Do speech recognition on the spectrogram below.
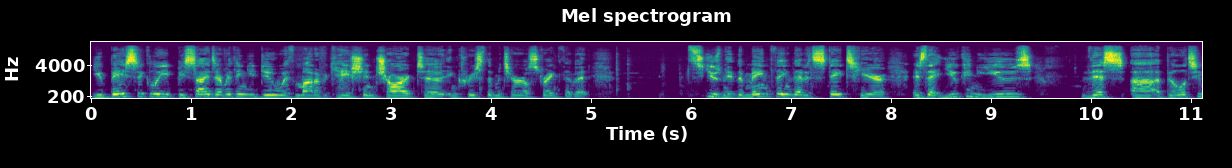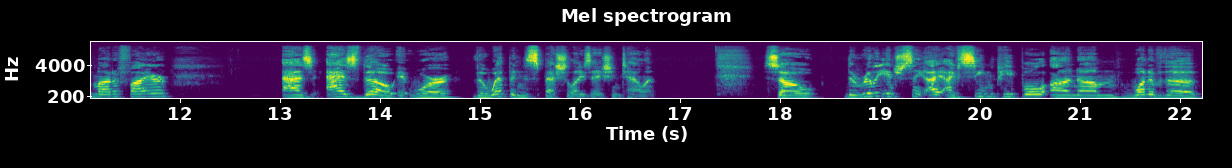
You basically, besides everything you do with modification chart to increase the material strength of it, excuse me, the main thing that it states here is that you can use this uh, ability modifier as as though it were the weapons specialization talent. So the really interesting, I, have seen people on um, one of the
